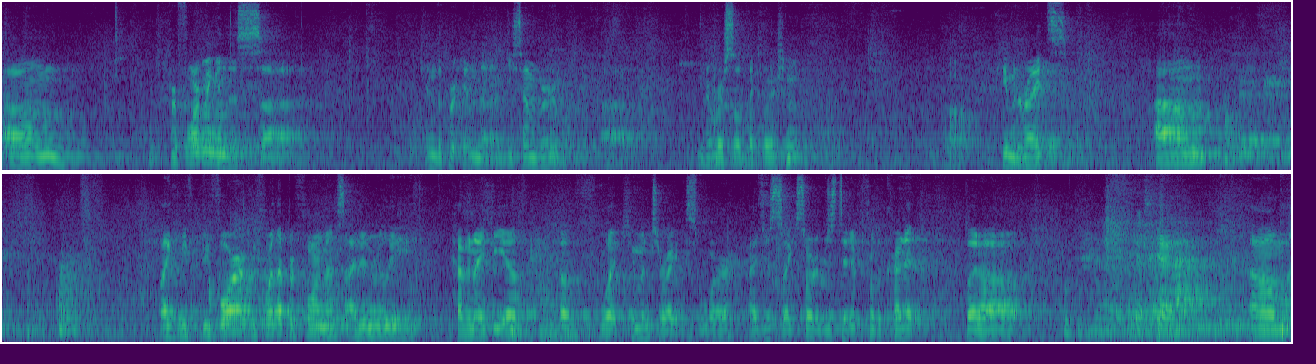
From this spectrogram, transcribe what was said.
uh, um, performing in this uh, in the in the December uh, Universal Declaration of uh, Human Rights. Um, like be- before before that performance, I didn't really have an idea of what human rights were. I just like sort of just did it for the credit, but uh, yeah. Um,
